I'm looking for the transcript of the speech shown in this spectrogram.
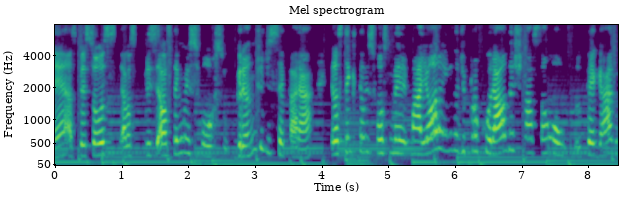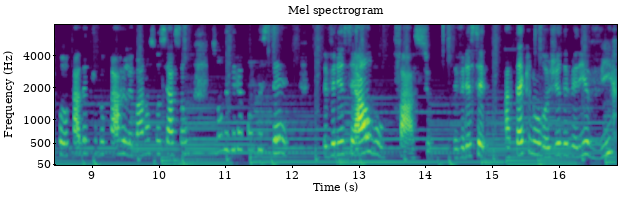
Né? As pessoas elas, elas têm um esforço grande de separar, elas têm que ter um esforço maior ainda de procurar a destinação ou pegar, colocar dentro do carro e levar na associação. Isso não deveria acontecer. Deveria ser algo fácil. Deveria ser a tecnologia deveria vir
